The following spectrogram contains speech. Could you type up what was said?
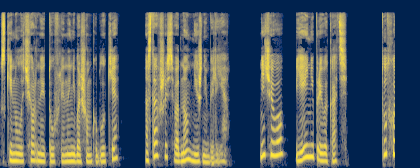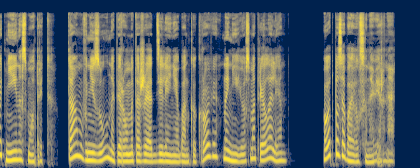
скинула черные туфли на небольшом каблуке, оставшись в одном нижнем белье. Ничего, ей не привыкать. Тут хоть Нина смотрит, там, внизу, на первом этаже отделения банка крови, на нее смотрела Лен. Вот позабавился, наверное.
